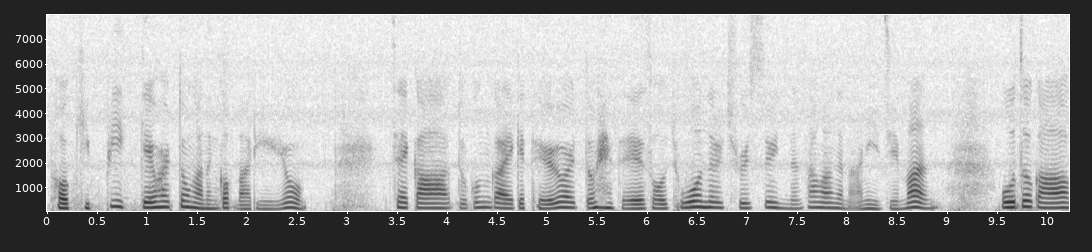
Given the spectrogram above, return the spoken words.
더 깊이 있게 활동하는 것 말이에요. 제가 누군가에게 대외 활동에 대해서 조언을 줄 수 있는 상황은 아니지만 모두가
